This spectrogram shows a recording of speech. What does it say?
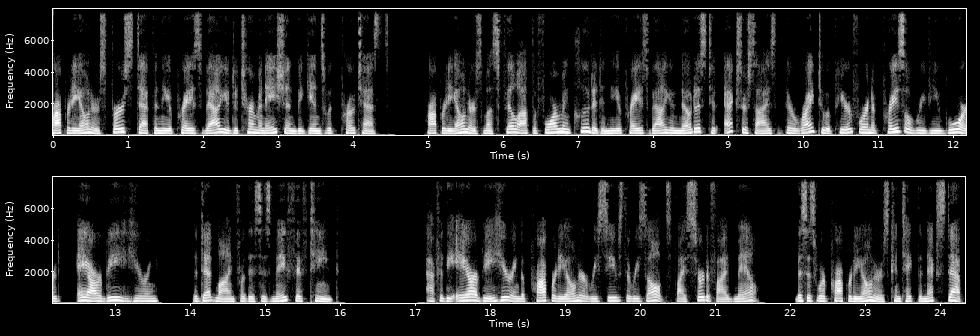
Property owners' first step in the appraised value determination begins with protests. Property owners must fill out the form included in the appraised value notice to exercise their right to appear for an appraisal review board ARB hearing. The deadline for this is May 15th. After the ARB hearing, the property owner receives the results by certified mail. This is where property owners can take the next step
